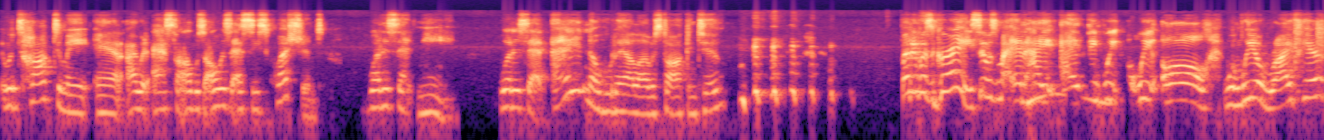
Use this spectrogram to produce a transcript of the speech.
it would talk to me and i would ask i was always ask these questions. What does that mean? What is that? I didn't know who the hell i was talking to. But it was grace. It was my and i i think we we all when we arrive here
